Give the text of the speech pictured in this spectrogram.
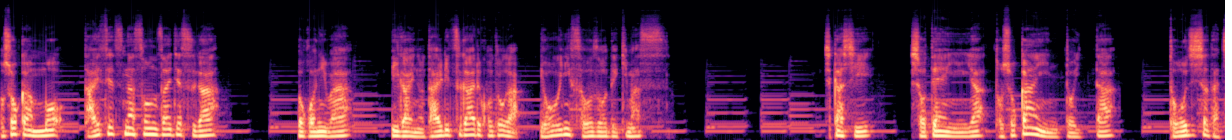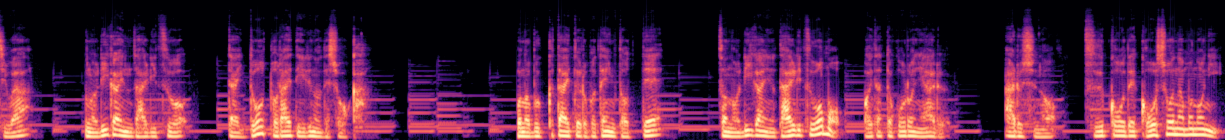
図書館も大切な存在ですがそこには利害の対立があることが容易に想像できます。しかし書店員や図書館員といった当事者たちはこの利害の対立を一体どう捉えているのでしょうか。このブックタイトルを手に取ってその利害の対立をも超えたところにあるある種の崇高で高尚なものに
